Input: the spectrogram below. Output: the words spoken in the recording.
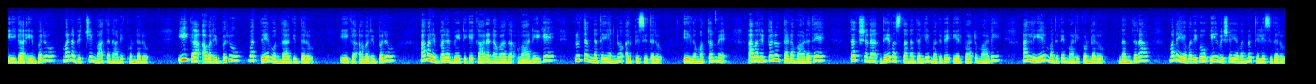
ಈಗ ಇಬ್ಬರು ಮನಬಿಚ್ಚಿ ಮಾತನಾಡಿಕೊಂಡರು. ಈಗ ಅವರಿಬ್ಬರು ಮತ್ತೆ ಒಂದಾಗಿದ್ದರು. ಈಗ ಅವರಿಬ್ಬರು ಅವರಿಬ್ಬರ ಭೇಟಿಗೆ ಕಾರಣವಾದ ವಾಣಿಗೆ ಕೃತಜ್ಞತೆಯನ್ನು ಅರ್ಪಿಸಿದರು. ಈಗ ಮತ್ತೊಮ್ಮೆ ಅವರಿಬ್ಬರು ತಡ ಮಾಡದೆ ತಕ್ಷಣ ದೇವಸ್ಥಾನದಲ್ಲಿ ಮದುವೆ ಏರ್ಪಾಟು ಮಾಡಿ ಅಲ್ಲಿಯೇ ಮದುವೆ ಮಾಡಿಕೊಂಡರು. ನಂತರ ಮನೆಯವರಿಗೂ ಈ ವಿಷಯವನ್ನು ತಿಳಿಸಿದರು.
